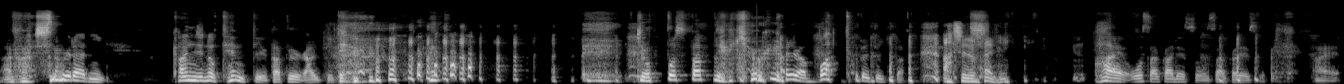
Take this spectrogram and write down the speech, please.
あの足の裏に漢字の天っていうタトゥーが入ってて、ぎょっとしたっていう記憶が今バッと出てきた。足の裏に。はい、大阪です、大阪です。はい。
